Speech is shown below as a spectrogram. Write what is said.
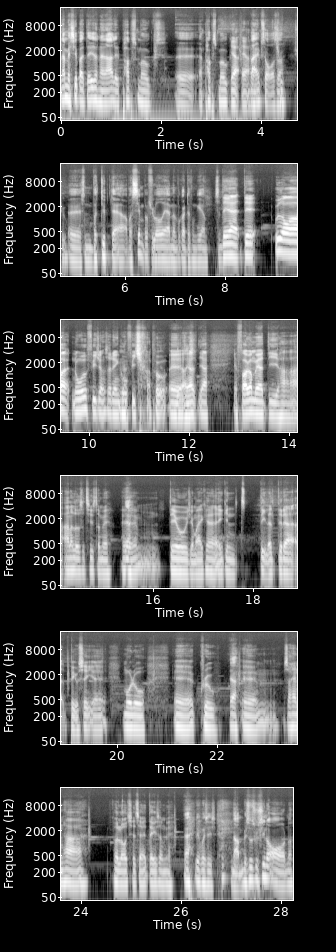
Nej, men jeg siger bare, at Dayton, han har lidt pop smoke, øh, pop smoke Ja, ja. ja. vibes over sig. True, true. Øh, sådan, hvor dybt det er, og hvor simpelt flowet er, men hvor godt det fungerer. Så det er, det, udover noget feature, så er det en Ja. god feature på. Øh, og jeg, jeg, jeg fucker med, at de har anderledes artister med. Ja. Øhm, det er jo, Jamaica er ikke en del af det der BOC øh, Molo øh, crew. Ja. Øhm, så han har fået lov til at tage Dazer med. Ja, lige præcis. Nå, men hvis du skulle sige noget overordnet.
